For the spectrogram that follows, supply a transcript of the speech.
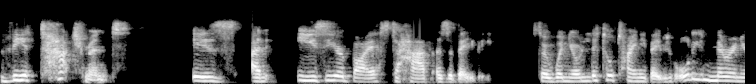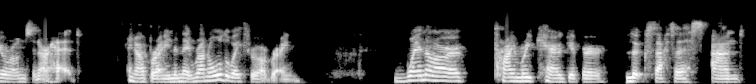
The attachment is an easier bias to have as a baby. So when you're little tiny babies, all these mirror neurons in our head, in our brain, and they run all the way through our brain. When our primary caregiver looks at us and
